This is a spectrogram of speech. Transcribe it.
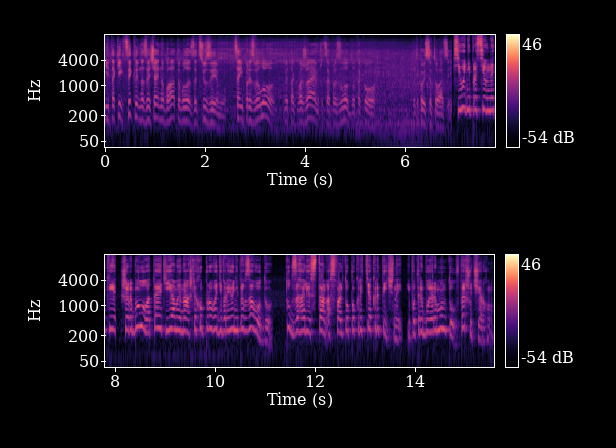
І таких циклів надзвичайно багато було за цю зиму. Це і призвело, ми так вважаємо, що це призвело до такого до такої ситуації. Сьогодні працівники ШРБУ латають ями на шляхопроводі в районі пивзаводу. Тут взагалі стан асфальтового покриття критичний і потребує ремонту в першу чергу.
